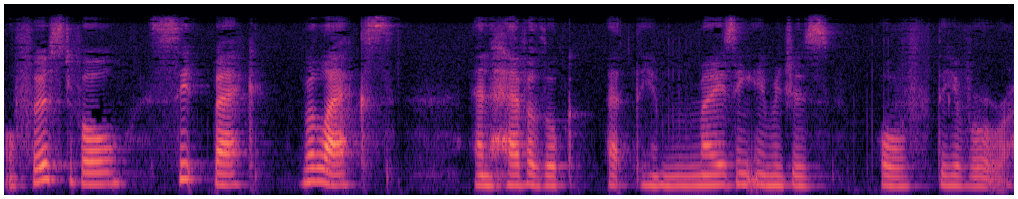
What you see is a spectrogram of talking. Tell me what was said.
Well, first of all, sit back, relax, and have a look at the amazing images of the aurora.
